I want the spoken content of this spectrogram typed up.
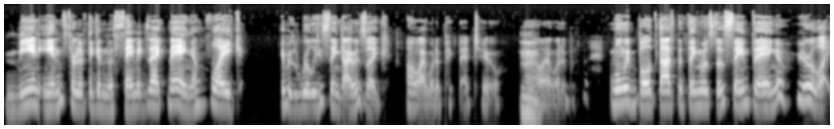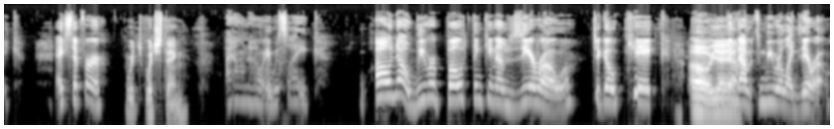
me and Ian started thinking the same exact thing. Like, it was really synced. I was like, oh, I would have picked that too. Mm. Oh, I would have. When we both thought the thing was the same thing, we were like, except for, Which which thing? I don't know, it was like, oh no, we were both thinking of Zero to go kick. Oh yeah, I yeah. think that was, we were like Zero.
